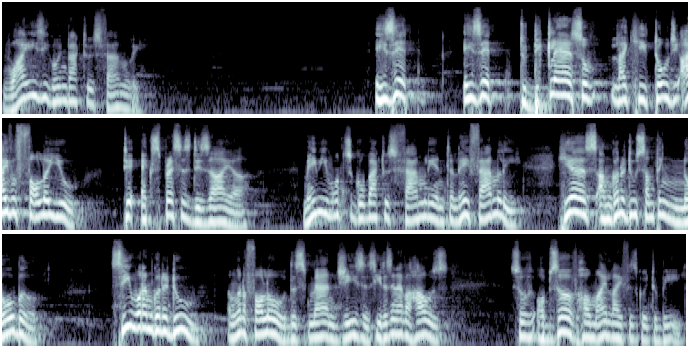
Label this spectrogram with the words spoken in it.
why is he going back to his family? Is it is it to declare so like he told you I will follow you to express his desire Maybe he wants to go back to his family and tell, hey, family, here's, I'm going to do something noble. See what I'm going to do. I'm going to follow this man, Jesus. He doesn't have a house. So observe how my life is going to be.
